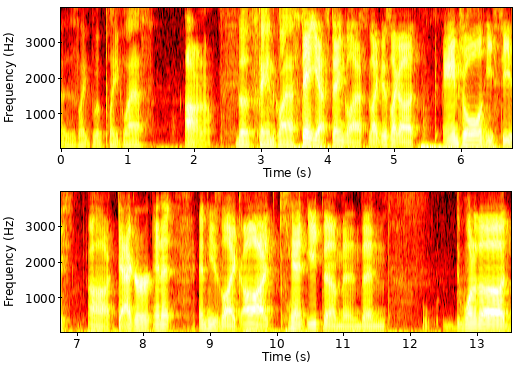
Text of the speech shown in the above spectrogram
this is like plate glass, I don't know. the stained glass. Stain, yeah, stained glass. Like there's like a angel, and he sees uh, dagger in it, and he's like, "Oh, I can't eat them." And then one of the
